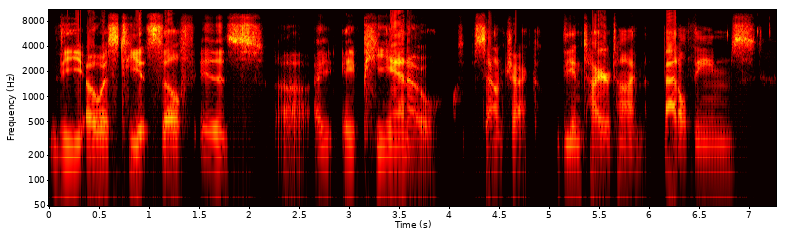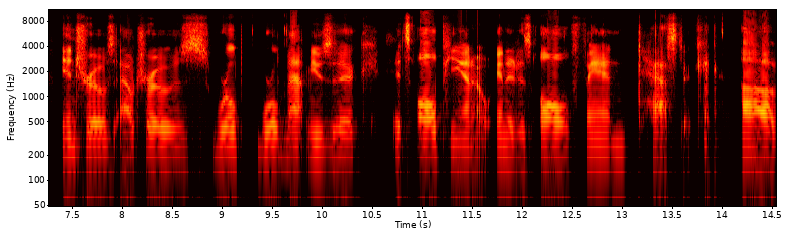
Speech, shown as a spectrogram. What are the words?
The OST itself is uh, a, a piano soundtrack the entire time. Battle themes, intros, outros, world world map music. It's all piano, and it is all fantastic. Uh,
